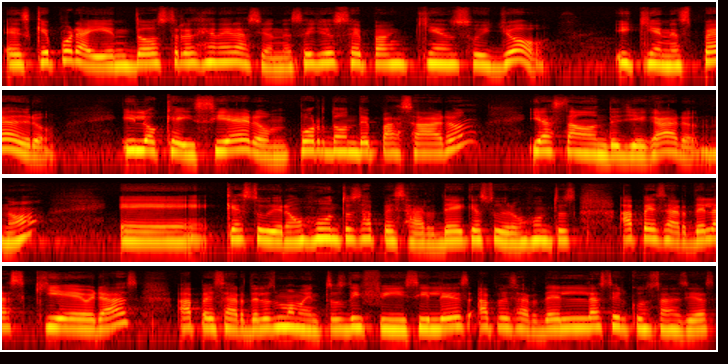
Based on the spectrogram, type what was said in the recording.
es que por ahí en dos, tres generaciones ellos sepan quién soy yo y quién es Pedro y lo que hicieron, por dónde pasaron y hasta dónde llegaron, ¿no? Eh, que estuvieron juntos a pesar de que estuvieron juntos, a pesar de las quiebras, a pesar de los momentos difíciles, a pesar de las circunstancias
